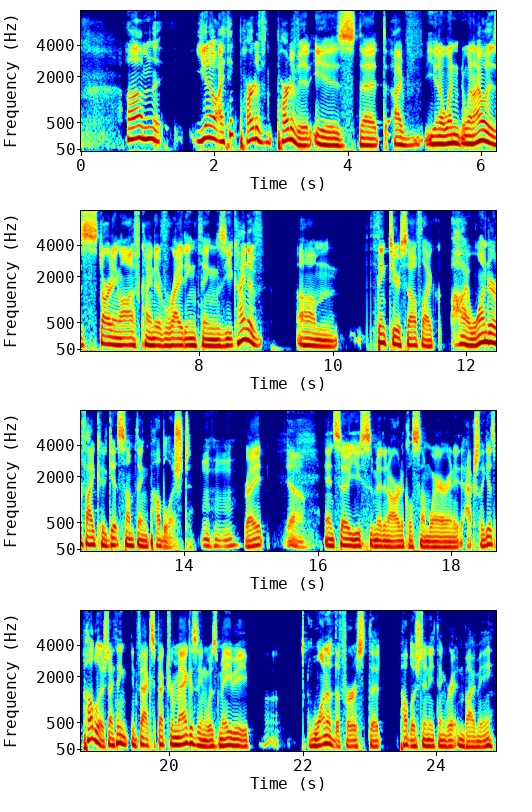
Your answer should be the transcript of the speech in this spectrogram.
Um, you know, I think part of part of it is that I've you know when when I was starting off, kind of writing things, you kind of um, think to yourself like, oh, I wonder if I could get something published, mm-hmm. right? Yeah. And so you submit an article somewhere and it actually gets published. I think, in fact, Spectrum Magazine was maybe one of the first that published anything written by me.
